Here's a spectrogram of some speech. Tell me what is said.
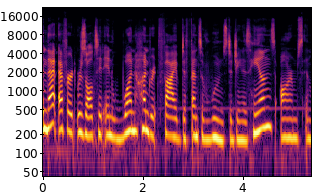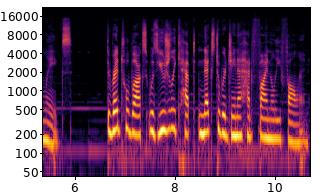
and that effort resulted in 105 defensive wounds to Jayna's hands, arms, and legs. The red toolbox was usually kept next to where Jayna had finally fallen.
